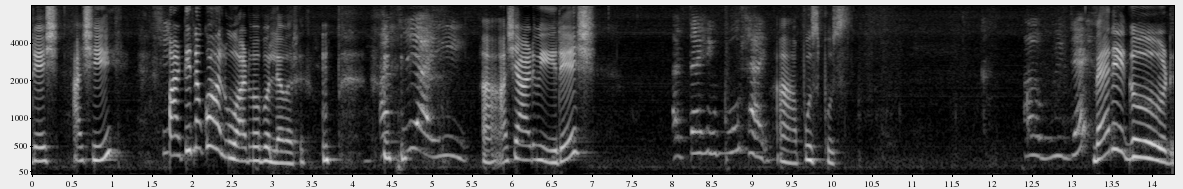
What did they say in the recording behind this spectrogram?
रेष अशी पाठी नको हलवू आडवा बोलल्यावर अशी आई हा अशी आडवी रेष ही पूस हा पुस व्हेरी गुड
